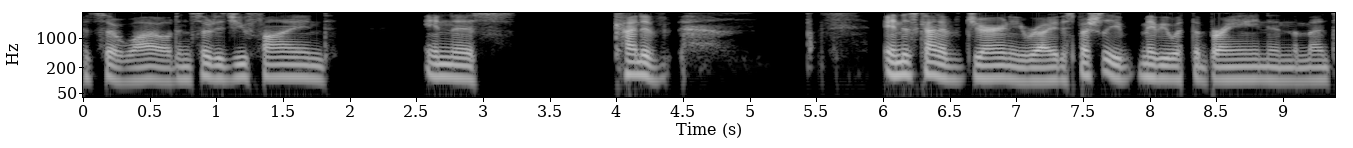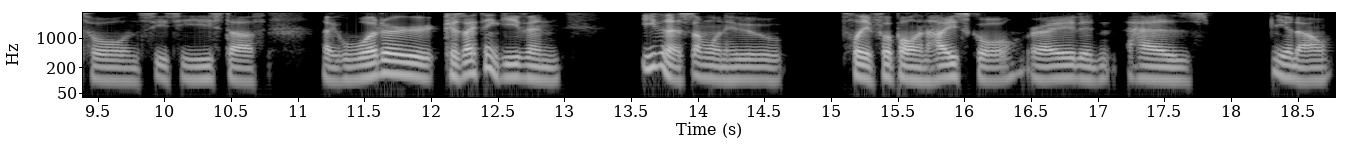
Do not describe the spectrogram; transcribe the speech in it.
it's so wild and so did you find in this kind of in this kind of journey, right? Especially maybe with the brain and the mental and CTE stuff. Like, what are because I think even even as someone who played football in high school, right, and has you know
